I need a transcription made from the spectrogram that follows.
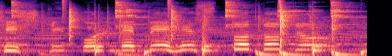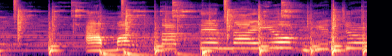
সৃষ্টি করলে বেহেস্ত আমার তাতে নাই অভিযোগ।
